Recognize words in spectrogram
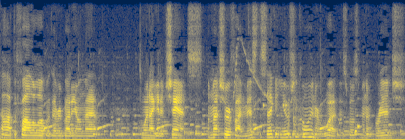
I'll have to follow up with everybody on that when I get a chance. I'm not sure if I missed the second Yoshi coin or what. There's supposed to have been a bridge.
